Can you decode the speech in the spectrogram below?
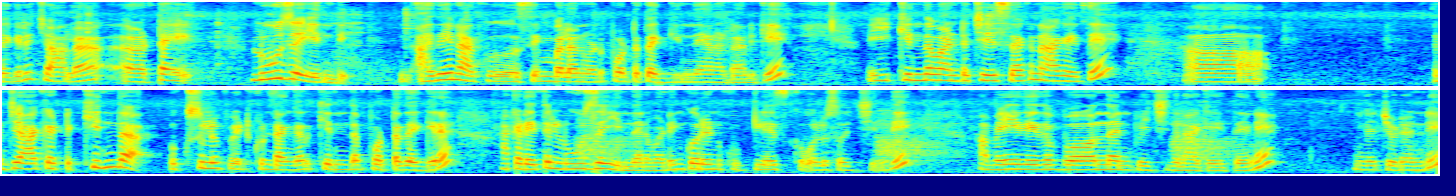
దగ్గర చాలా టై లూజ్ అయ్యింది. అదే నాకు సింబల్ అనమాట పొట్ట తగ్గింది అనడానికి ఈ కింద వంట చేశాక నాకైతే జాకెట్ కింద ఉక్సులు పెట్టుకుంటాం కదా కింద పొట్ట దగ్గర. అక్కడైతే లూజ్ అయ్యింది అనమాట ఇంకో రెండు కుట్లు వేసుకోవాల్సి వచ్చింది. ఆమె ఇదేదో బాగుంది అనిపించింది నాకైతేనే. ఇంకా చూడండి.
